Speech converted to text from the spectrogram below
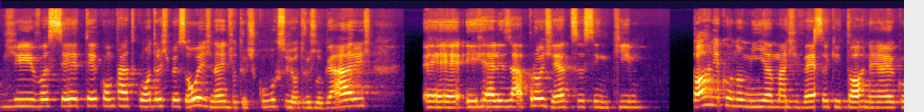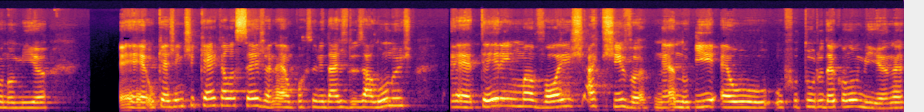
de você ter contato com outras pessoas, né, de outros cursos, de outros lugares, é, e realizar projetos assim que tornem a economia mais diversa, que tornem a economia é, o que a gente quer que ela seja, né, a oportunidade dos alunos é, terem uma voz ativa, né, no que é o, o futuro da economia, né.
